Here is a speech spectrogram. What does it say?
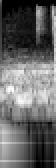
Bye.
